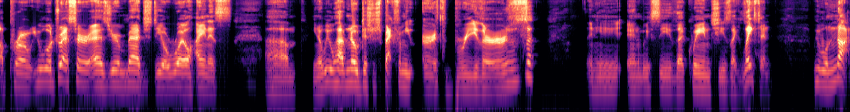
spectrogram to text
approach, you will address her as your majesty or royal highness. Um, you know, we will have no disrespect from you earth breathers and he and we see the queen she's like lathan we will not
